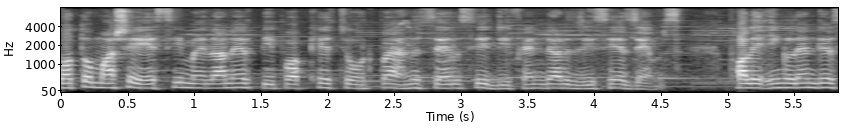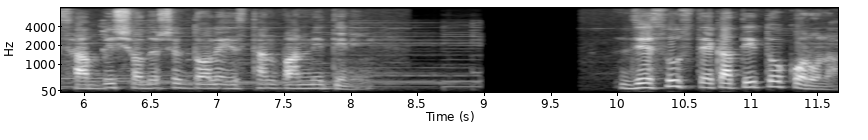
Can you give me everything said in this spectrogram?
গত মাসে এসি মেলানের বিপক্ষে চোট পান চেলসি ডিফেন্ডার রিসে জেমস, ফলে ইংল্যান্ডের ছাব্বিশ সদস্যের দলে স্থান পাননি তিনি। Jesus Tecatito Corona.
